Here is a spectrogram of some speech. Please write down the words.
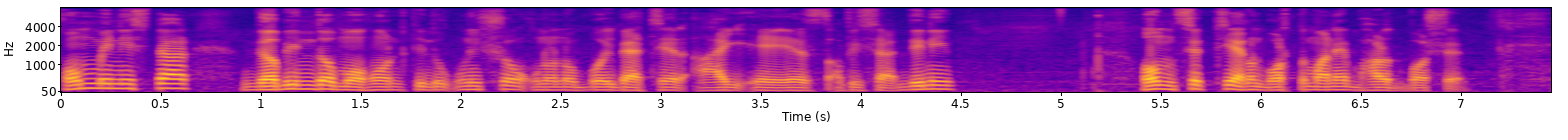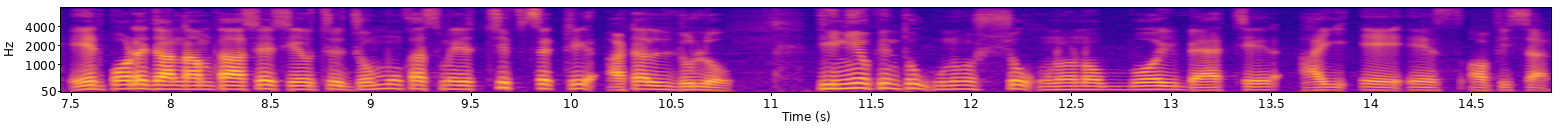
home minister Govind Mohan কিন্তু উনিশশো উননব্বই ব্যাচের আইএএস অফিসার। তিনি হোম সেক্রেটারি এখন বর্তমানে ভারতবর্ষে। এরপরে যার নামটা আসে, সে হচ্ছে জম্মু কাশ্মীরের চিফ সেক্রেটারি আটাল ডুলো। তিনিও কিন্তু উনিশশো উননব্বই ব্যাচের আইএএস অফিসার।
